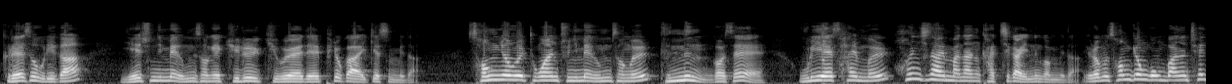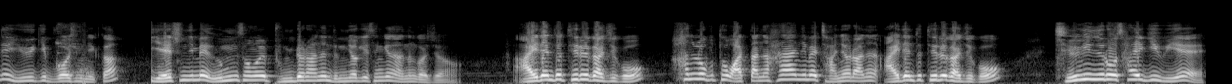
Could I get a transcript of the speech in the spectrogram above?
그래서 우리가 예수님의 음성에 귀를 기울여야 될 필요가 있겠습니다. 성령을 통한 주님의 음성을 듣는 것에 우리의 삶을 헌신할 만한 가치가 있는 겁니다. 여러분 성경 공부하는 최대 유익이 무엇입니까? 예수님의 음성을 분별하는 능력이 생겨나는 거죠. 아이덴티티를 가지고 하늘로부터 왔다는 하나님의 자녀라는 아이덴티티를 가지고 증인으로 살기 위해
